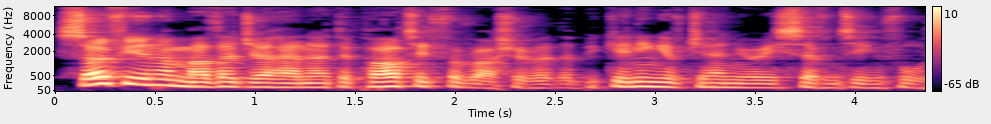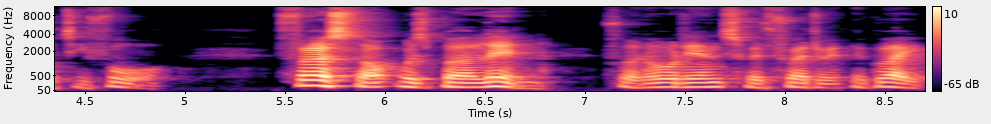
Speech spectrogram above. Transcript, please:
Sophie and her mother Johanna departed for Russia at the beginning of January 1744. First stop was Berlin for an audience with Frederick the Great,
